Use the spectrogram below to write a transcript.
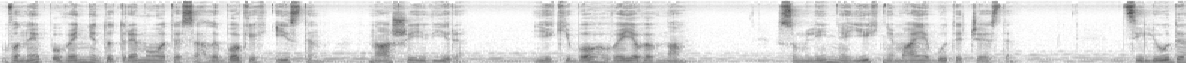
Вони повинні дотримуватися глибоких істин нашої віри, які Бог виявив нам. Сумління їхнє має бути чисте. Ці люди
